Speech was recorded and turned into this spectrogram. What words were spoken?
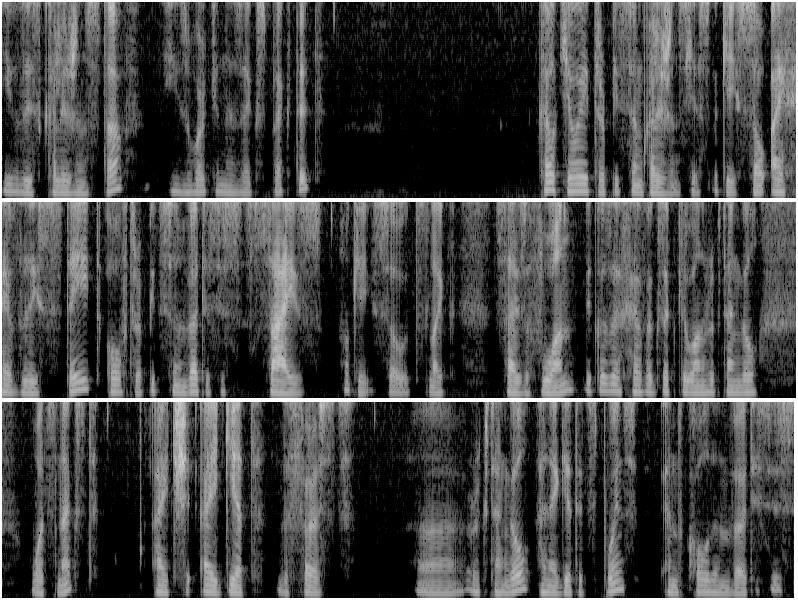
if this collision stuff is working as expected. Calculate trapezium collisions. Yes. Okay, so I have the state of trapezium vertices size. Okay, so it's like size of one because I have exactly one rectangle. What's next? I, I get the first uh, rectangle and I get its points and call them vertices.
